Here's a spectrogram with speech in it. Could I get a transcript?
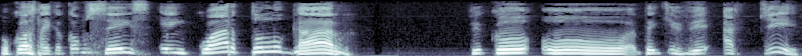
o Costa Rica com 6. Em quarto lugar, ficou o. Tem que ver aqui.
